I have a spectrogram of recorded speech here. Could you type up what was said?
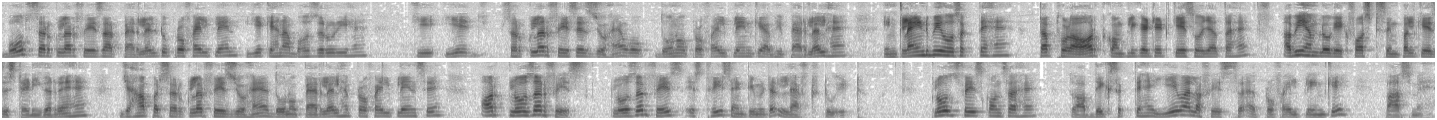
Both circular face are parallel to profile plane ये कहना बहुत ज़रूरी है कि ये सर्कुलर फेसेस जो हैं, वो दोनों प्रोफ़ाइल प्लेन के अभी पैरेलल हैं। इंक्लाइंड भी हो सकते हैं, तब थोड़ा और कॉम्प्लिकेटेड केस हो जाता है। अभी हम लोग एक फ़र्स्ट सिंपल केस स्टडी कर रहे हैं, जहाँ पर सर्कुलर फेस जो हैं, दोनों पैरेलल हैं प्रोफ़ाइल प्लेन से, और closer face closer face is three centimetre left to it close face कौन सा है? तो आप देख सकते हैं, ये वाला फेस प्रोफ़ाइल प्लेन के पास में है।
